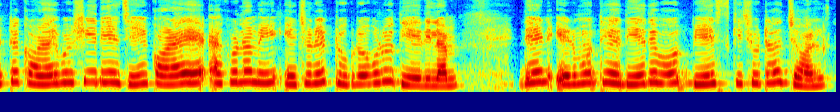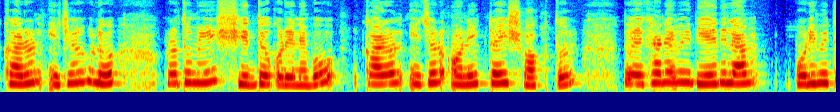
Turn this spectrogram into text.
একটা কড়াই বসিয়ে দিয়েছি। কড়াইয়ে এখন আমি এঁচড়ের টুকরোগুলো দিয়ে দিলাম। দেন এর মধ্যে দিয়ে দেব বেশ কিছুটা জল, কারণ এঁচড়গুলো প্রথমে সিদ্ধ করে নেব, কারণ এঁচড় অনেকটাই শক্ত। তো এখানে আমি দিয়ে দিলাম পরিমিত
